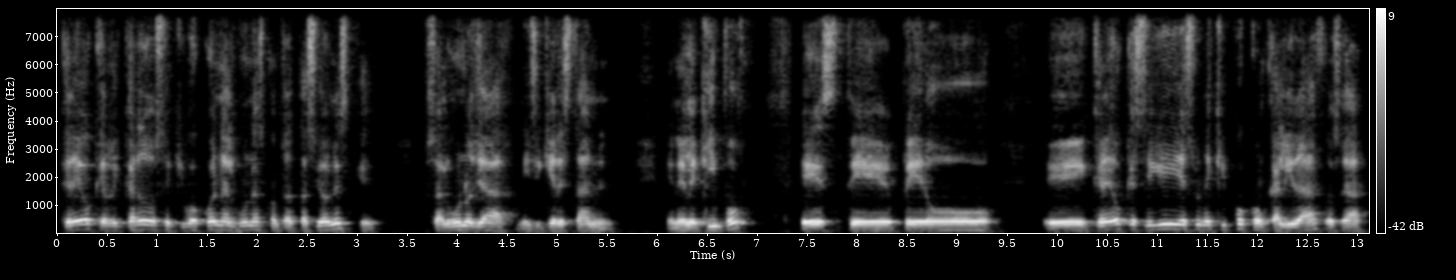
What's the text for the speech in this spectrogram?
Creo que Ricardo se equivocó en algunas contrataciones, que pues, algunos ya ni siquiera están en, el equipo, este, pero eh, creo que sí es un equipo con calidad, o sea,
